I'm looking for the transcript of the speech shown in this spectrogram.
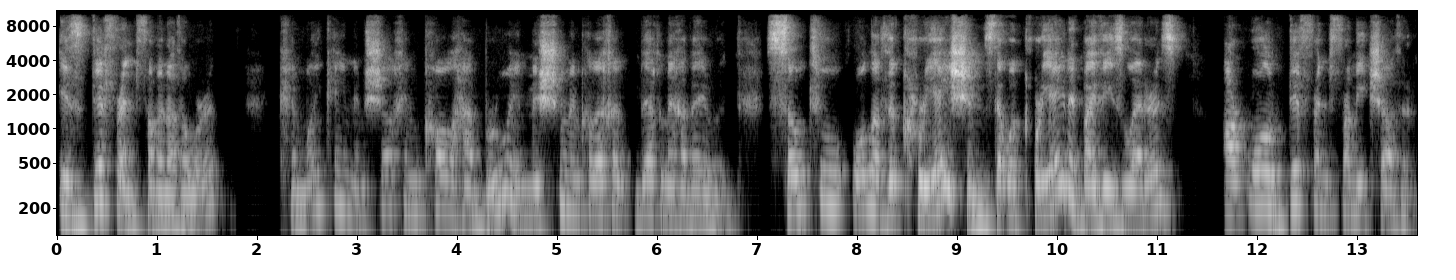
is different from another word. So too, all of the creations that were created by these letters are all different from each other.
